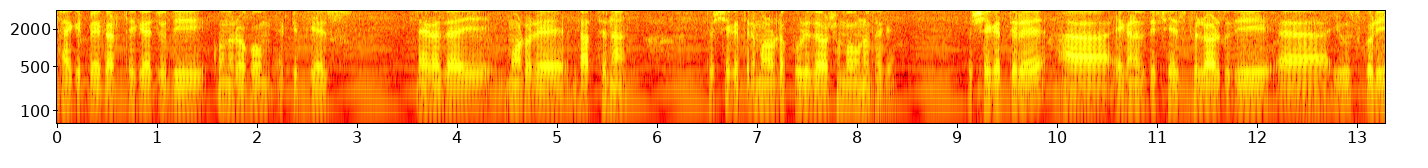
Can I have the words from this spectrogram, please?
সার্কিট ব্রেকার থেকে যদি কোনো রকম একটি ফেস দেখা যায় মোটরে যাচ্ছে না। তো সেক্ষেত্রে মোটরটা পুড়ে যাওয়ার সম্ভাবনা থাকে। তো সেক্ষেত্রে এখানে যদি ফেস ফেলার যদি ইউজ করি,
